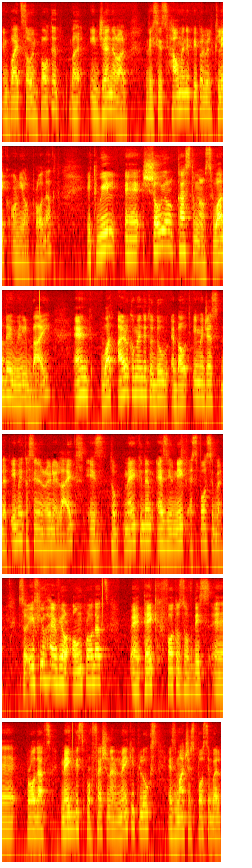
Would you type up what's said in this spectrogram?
and why it's so important. But in general, this is how many people will click on your product. It will uh, show your customers what they will buy and what I recommend to do about images that eBay Cassini really likes is to make them as unique as possible. So if you have your own products, uh, take photos of these uh, products, make this professional, make it looks as much as possible,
